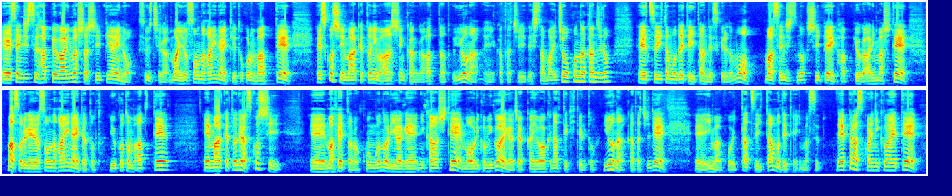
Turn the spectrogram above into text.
えー先日発表がありました CPI の数値が、まあ、予想の範囲内というところもあって、えー少しマーケットには安心感があったというような、えー形でした。まあ、一応こんな感じの、えーツイートも出ていたんですけれども、まあ、先日の CPI 発表がありまして、まあ、それが予想の範囲内だということもあって、えーマーケットでは少し、えーまあ、FED の今後の利上げに関して、まあ、織り込み具合が若干弱くなってきているというような形で、えー今こういったツイッターも出ています。でプラスこれに加えて、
